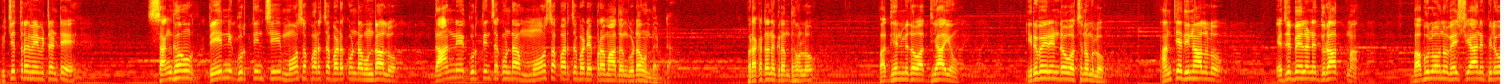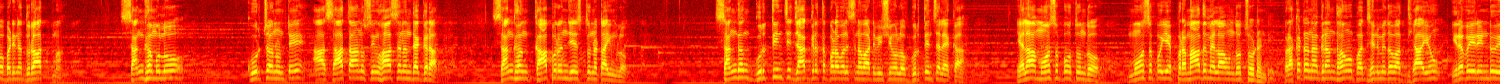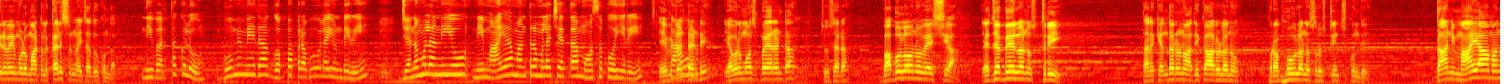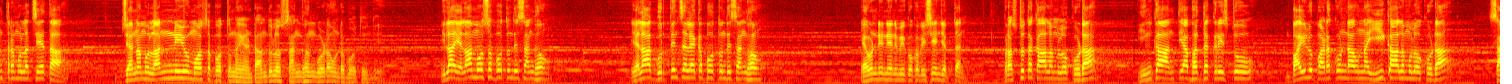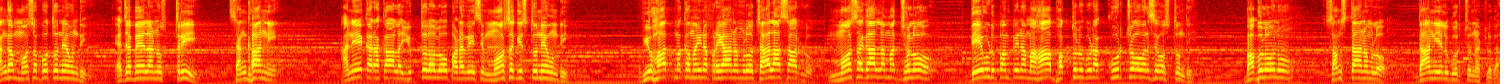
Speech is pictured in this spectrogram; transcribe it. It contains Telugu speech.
విచిత్రం ఏమిటంటే సంఘం దేన్ని గుర్తించి మోసపరచబడకుండా ఉండాలో దాన్నే గుర్తించకుండా మోసపరచబడే ప్రమాదం కూడా ఉందంట. ప్రకటన గ్రంథంలో పద్దెనిమిదవ అధ్యాయం ఇరవై రెండవ వచనంలో అంత్య దినాలలో యజబేల్ అనే దురాత్మ బబులోను వేశ్య అని పిలువబడిన దురాత్మ సంఘములో కూర్చొనుంటే ఆ సాతాను సింహాసనం దగ్గర సంఘం కాపురం చేస్తున్న టైంలో సంఘం గుర్తించి జాగ్రత్త పడవలసిన వాటి విషయంలో గుర్తించలేక ఎలా మోసపోతుందో మోసపోయే ప్రమాదం ఎలా ఉందో చూడండి. ప్రకటన గ్రంథం పద్దెనిమిదవ అధ్యాయం ఇరవై రెండు ఇరవై మూడు మాటలు కలిసి ఉన్నాయి చదువుకుందాం. నీ వర్తకులు భూమి మీద గొప్ప ప్రభువులై ఉండిరి జనములన్నీయు నీ మాయా మంత్రముల చేత మోసపోయిరి. ఏమిటంటండి? ఎవరు మోసపోయారంట? చూసారా? బబులోను వేశ్య యజబేలను స్త్రీ. తనకెందరును అధికారులను ప్రభువులను సృష్టించుకుంది. దాని మాయామంత్రముల చేత జనములన్నీ మోసపోతున్నాయంట. అందులో సంఘం కూడా ఉండబోతుంది. ఇలా ఎలా మోసపోతుంది సంఘం? ఎలా గుర్తించలేకపోతుంది సంఘం? ఏమండి నేను మీకు ఒక విషయం చెప్తాను. ప్రస్తుత కాలంలో కూడా ఇంకా అంత్యాబద్ధక్రీస్తు బయలు పడకుండా ఉన్న ఈ కాలములో కూడా సంఘం మోసపోతూనే ఉంది. యజబేలను స్త్రీ సంఘాన్ని అనేక రకాల యుక్తులలో పడవేసి మోసగిస్తూనే ఉంది. వ్యూహాత్మకమైన ప్రయాణంలో చాలాసార్లు మోసగాళ్ళ మధ్యలో దేవుడు పంపిన మహాభక్తులు కూడా కూర్చోవలసి వస్తుంది. బబులోను సంస్థానంలో దానియలు కూర్చున్నట్లుగా.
